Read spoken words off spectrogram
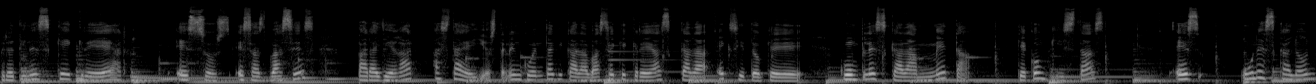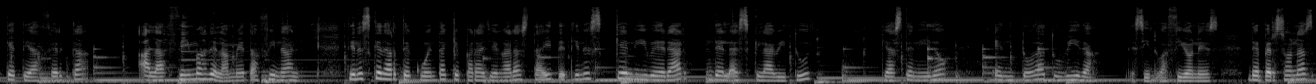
pero tienes que crear esos, esas bases para llegar hasta ellos. Ten en cuenta que cada base que creas, cada éxito que cumples, cada meta que conquistas, es un escalón que te acerca a la cima de la meta final. Tienes que darte cuenta que para llegar hasta ahí te tienes que liberar de la esclavitud que has tenido en toda tu vida, de situaciones, de personas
